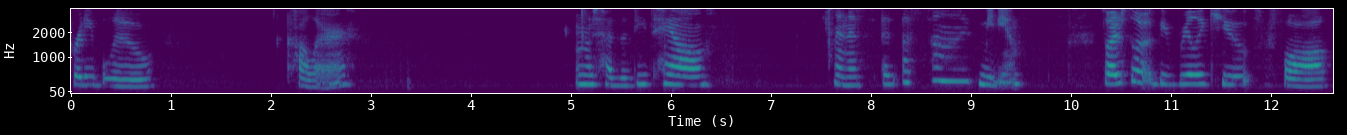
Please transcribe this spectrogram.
pretty blue color. And it has a detail. And this is a size medium. So I just thought it would be really cute for fall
